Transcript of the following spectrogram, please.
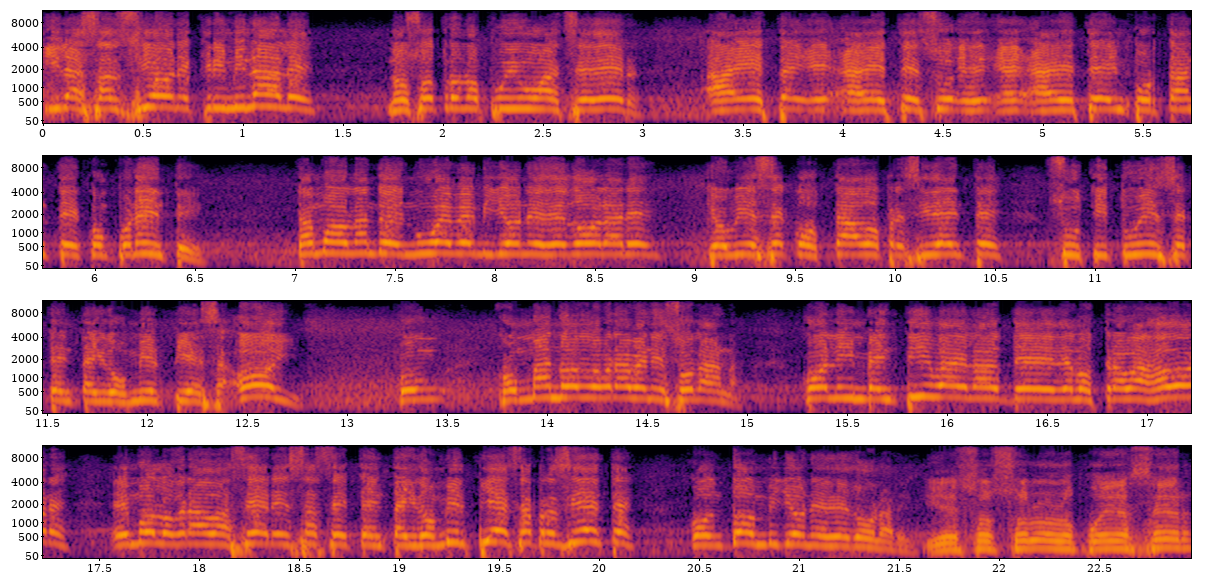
y las sanciones criminales, nosotros no pudimos acceder a este, a este, a este importante componente. Estamos hablando de 9 millones de dólares que hubiese costado, presidente, sustituir 72 mil piezas. Hoy, con, con mano de obra venezolana, con la inventiva de, la- de- de los trabajadores, hemos logrado hacer esas 72 mil piezas, presidente, con 2 millones de dólares. Y eso solo lo puede hacer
